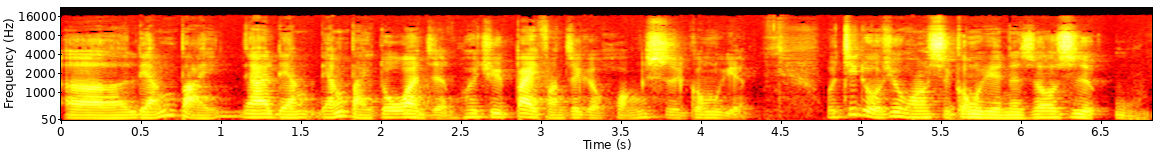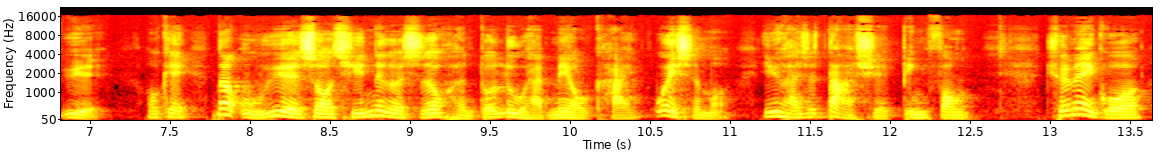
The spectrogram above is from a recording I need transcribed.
呃，两百那两两百多万人会去拜访这个黄石公园。我记得我去黄石公园的时候是五月，OK。那五月的时候，其实那个时候很多路还没有开，为什么？因为还是大雪冰封。全美国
